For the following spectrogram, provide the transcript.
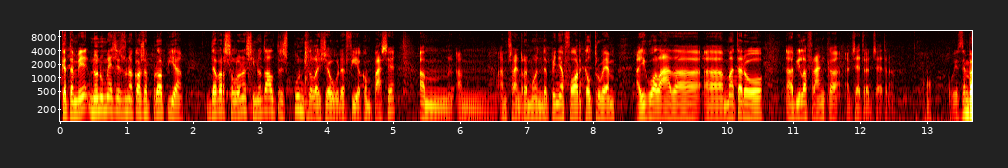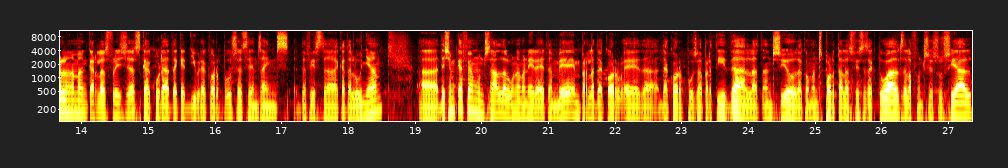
que també no només és una cosa pròpia de Barcelona, sinó d'altres punts de la geografia, com passa amb, amb, amb Sant Ramon de Penyafort, que el trobem a Igualada, a Mataró, a Vilafranca, etc etc. Avui estem parlant amb en Carles Freixas, que ha curat aquest llibre Corpus, 700 anys de festa a Catalunya. Uh, deixem que fem un salt d'alguna manera, eh? també hem parlat de, cor, eh, de, de Corpus a partir de l'atenció de com ens porta a les festes actuals, de la funció social,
